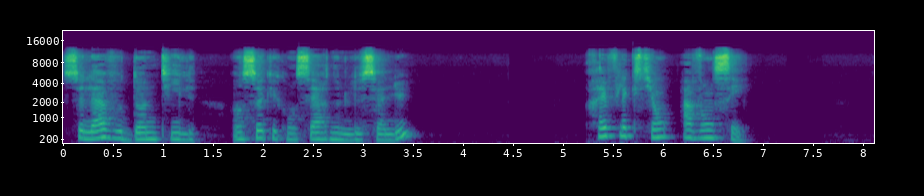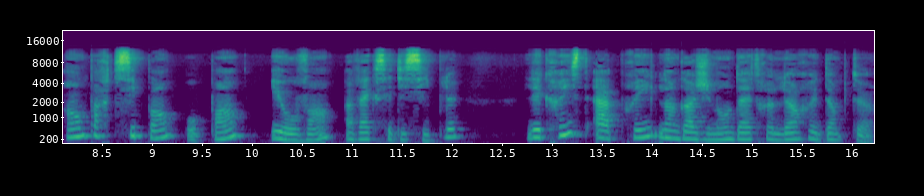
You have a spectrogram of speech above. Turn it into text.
cela vous donne-t-il en ce qui concerne le salut Réflexion avancée. En participant au pain et au vin avec ses disciples, le Christ a pris l'engagement d'être leur rédempteur.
